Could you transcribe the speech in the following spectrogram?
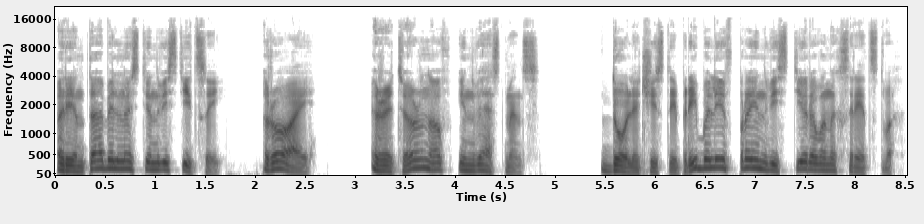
Рентабельность инвестиций. ROI — Return of Investments — доля чистой прибыли в проинвестированных средствах.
